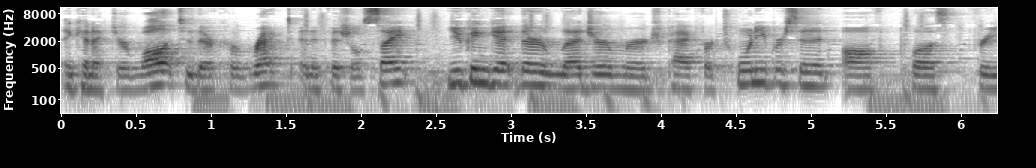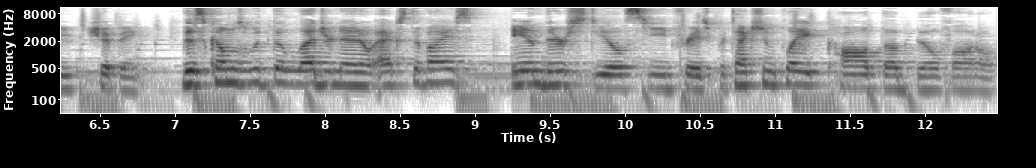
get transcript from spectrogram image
and connect your wallet to their correct and official site, you can get their Ledger merge pack for 20% off plus free shipping. This comes with the Ledger Nano X device and their steel seed phrase protection plate called the Billfodl.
